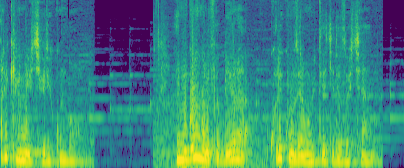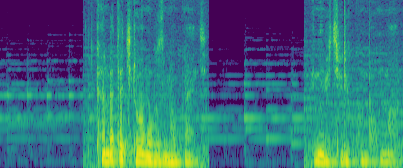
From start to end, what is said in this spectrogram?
Ariko ibi ni ibiki biri kumbaho uyu mugore ni fabiola ari kunzira mu bitekerezo cyane. Kandi atakiriho mu buzima bwanjye. Ibi ni ibiki biri kumbaho mana.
